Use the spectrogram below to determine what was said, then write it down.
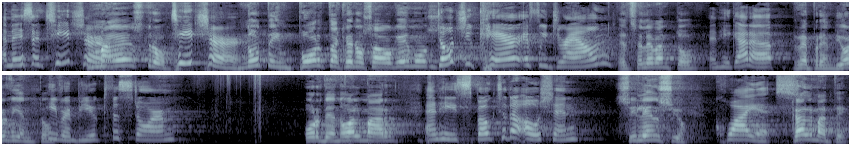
And they said, Teacher, Maestro, teacher, ¿no te importa que nos ahoguemos? don't you care if we drown? Él se levantó, And he got up, reprendió al viento, he rebuked the storm, ordenó al mar, and he spoke to the ocean, silencio, Quiet, cálmate.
